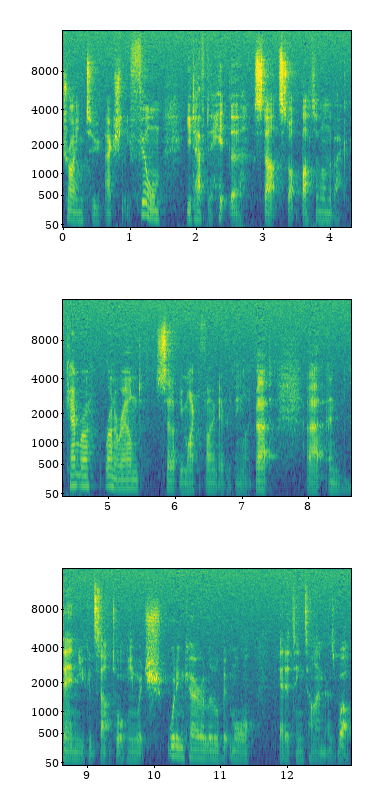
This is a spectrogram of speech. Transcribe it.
trying to actually film, you'd have to hit the start stop button on the back of the camera, run around, set up your microphone, everything like that, uh, and then you can start talking, which would incur a little bit more editing time as well.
